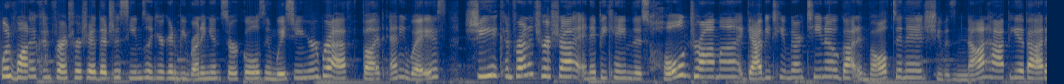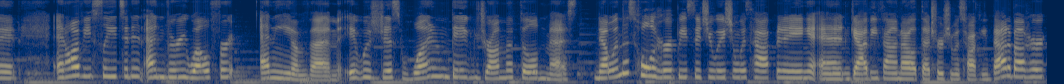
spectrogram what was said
would want to confront Trisha. That just seems like you're going to be running in circles and wasting your breath. But, anyways, she confronted Trisha and it became this whole drama. Gabi DeMartino got involved in it. She was not happy about it. And obviously, it didn't end very well for any of them. It was just one big drama filled mess. Now, when this whole herpes situation was happening and Gabbie found out that Trisha was talking bad about her,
